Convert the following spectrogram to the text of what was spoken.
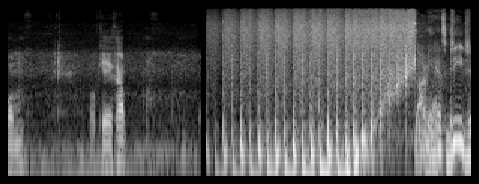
ผม โอเคครับ Sorry, it's DJ.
